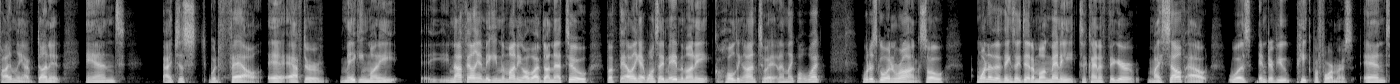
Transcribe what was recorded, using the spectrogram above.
finally I've done it. And I just would fail after making money, Eh, not failing at making the money, although I've done that too, but failing at once I made the money, holding on to it. And I'm like, well, what? what is going wrong? So, one of the things I did, among many, to kind of figure myself out was interview peak performers. And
